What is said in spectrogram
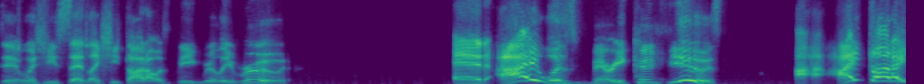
it when she said like she thought I was being really rude. And I was very confused. I, I thought I,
